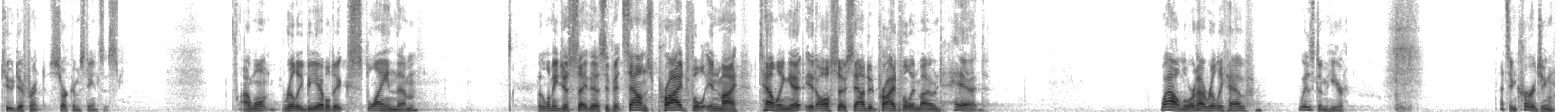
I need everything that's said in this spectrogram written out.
two different circumstances. I won't really be able to explain them, but let me just say this. If it sounds prideful in my telling it, it also sounded prideful in my own head. Wow, Lord, I really have wisdom here. That's encouraging.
